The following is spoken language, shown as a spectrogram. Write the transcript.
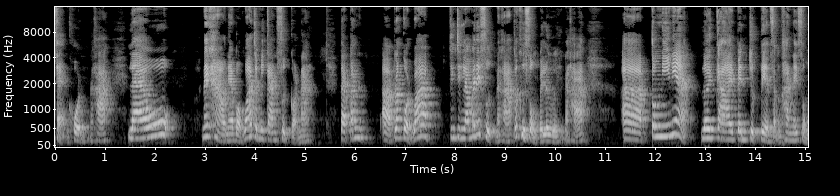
แสนคนนะคะ แล้วในข่าวเนี่ยบอกว่าจะมีการฝึกก่อนนะ แต่ปปรากฏว่า จริงๆแล้วไม่ได้ฝึกนะคะ ก็คือส่งไปเลยนะคะตรงนี้เนี่ยเลยกลายเป็นจุดเปลี่ยนสำคัญในสง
